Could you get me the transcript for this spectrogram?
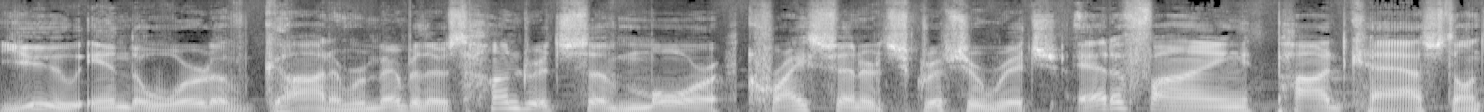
you in the Word of God. And remember, there's hundreds of more Christ centered, scripture rich, edifying podcasts on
